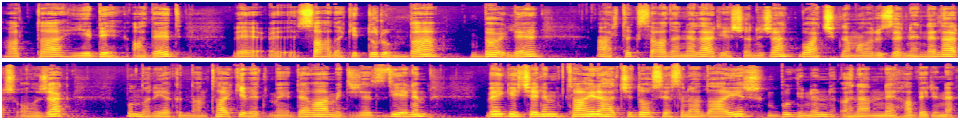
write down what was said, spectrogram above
hatta 7 adet ve e, sağdaki durumda böyle artık sahada neler yaşanacak bu açıklamalar üzerine neler olacak bunları yakından takip etmeye devam edeceğiz diyelim ve geçelim Tahir Elçi dosyasına dair bugünün önemli haberine.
